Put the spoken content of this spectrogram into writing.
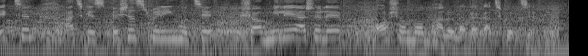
দেখছেন। আজকে স্পেশাল স্ক্রিনিং হচ্ছে। সব মিলিয়ে আসলে অসম্ভব ভালো লাগা কাজ করছে। Grazie.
